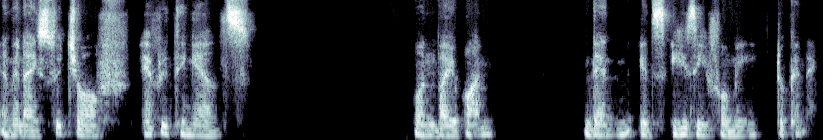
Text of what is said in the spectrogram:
And when I switch off everything else, one by one, then it's easy for me to connect.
